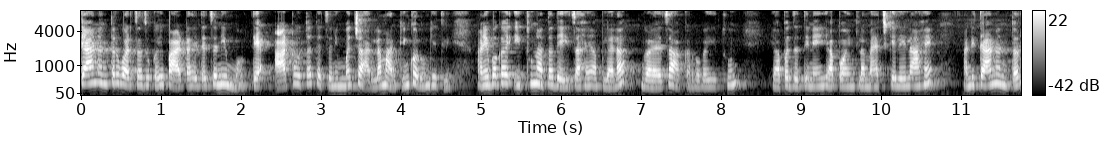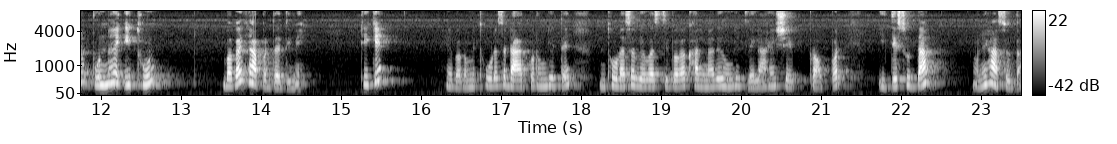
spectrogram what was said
त्यानंतर वरचा जो काही पार्ट आहे त्याचं निम्म. ते आठ होतं त्याचं निम्म चारला मार्किंग करून घेतली. आणि बघा इथून आता द्यायचा आहे आपल्याला गळ्याचा आकार. बघा इथून ह्या पद्धतीने ह्या पॉईंटला मॅच केलेला आहे. आणि त्यानंतर पुन्हा इथून बघा ह्या पद्धतीने. ठीक आहे? हे बघा मी थोडंसं डार्क करून घेते. थोडासा व्यवस्थित बघा खालना देऊन घेतलेला आहे शेप प्रॉपर इथे सुद्धा आणि हा सुद्धा.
